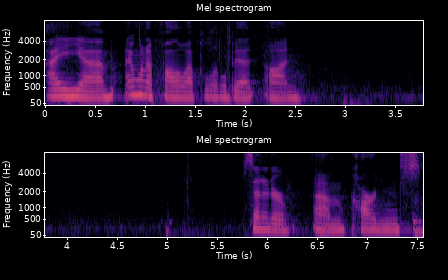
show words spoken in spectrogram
I, um, I want to follow up a little bit on Senator um, Cardin's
